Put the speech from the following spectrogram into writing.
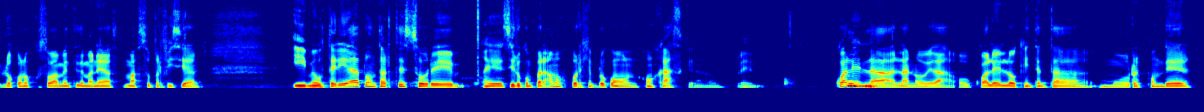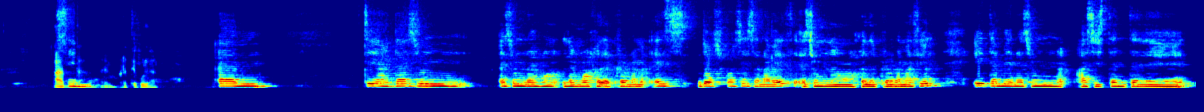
lo conozco solamente de manera más superficial. Y me gustaría preguntarte sobre eh, si lo comparamos, por ejemplo, con, con Haskell. Eh, ¿Cuál es la, la, novedad o cuál es lo que intenta como, responder ADA en particular? Um, sí, ADA es un, es un lenguaje de programación. Es dos cosas a la vez. Es un lenguaje de programación y también es un asistente de,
